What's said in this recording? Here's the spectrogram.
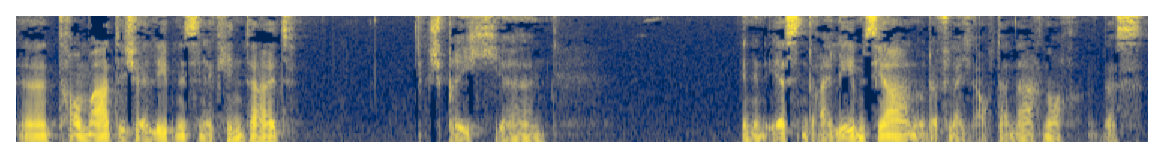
äh, traumatische Erlebnisse in der Kindheit, sprich äh, in den ersten drei Lebensjahren oder vielleicht auch danach noch das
